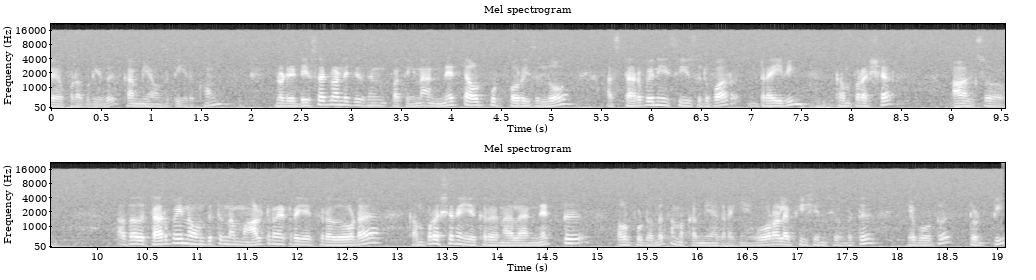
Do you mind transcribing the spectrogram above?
தேவைப்படக்கூடியது கம்மியாக வந்துட்டு இருக்கும். என்னுடைய டிஸ்அட்வான்டேஜஸ்ன்னு பார்த்தீங்கன்னா net output power is low as turbine is used for driving compressor also அதாவது டர்பைனை வந்துட்டு நம்ம ஆல்டர்னேட்டரை இயக்கிறதோட கம்ப்ரஷனை இயக்கிறதுனால நெட்டு அவுட்புட் வந்துட்டு நம்ம கம்மியாக கிடைக்கும். ஓவரால் எஃபிஷியன்சி வந்துட்டு எபவுட்டு டுவெண்ட்டி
